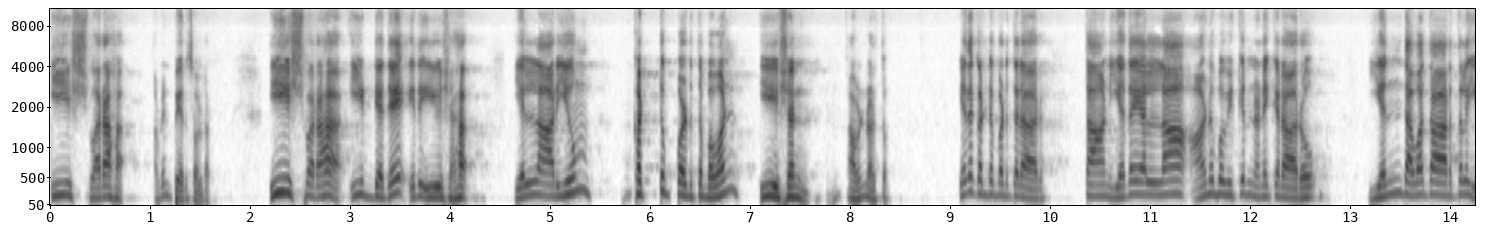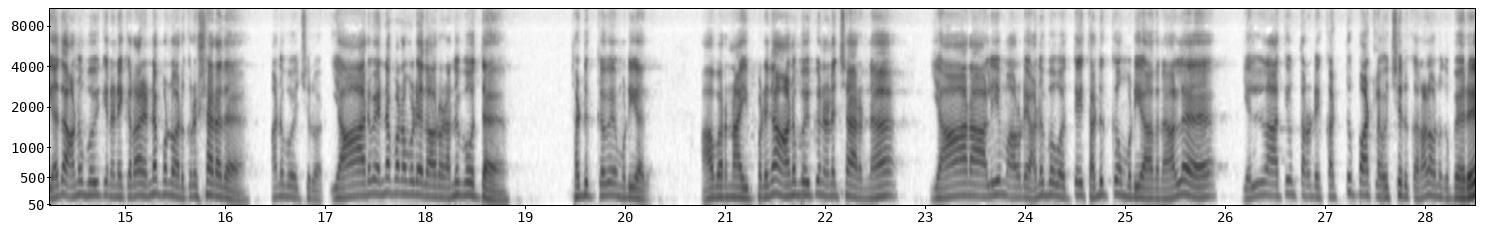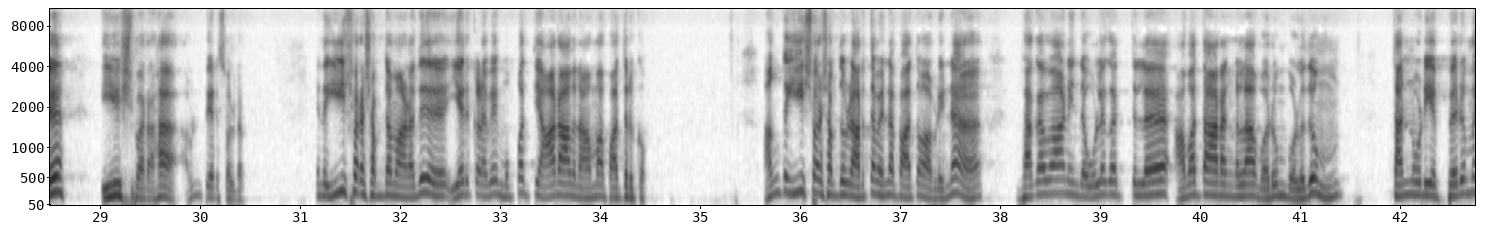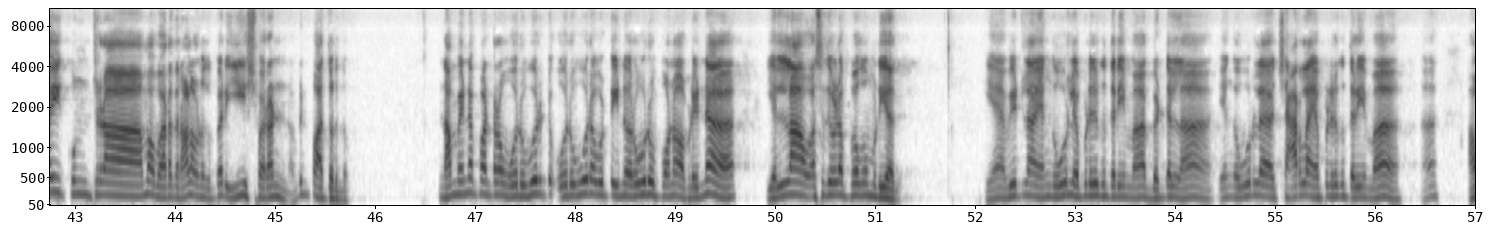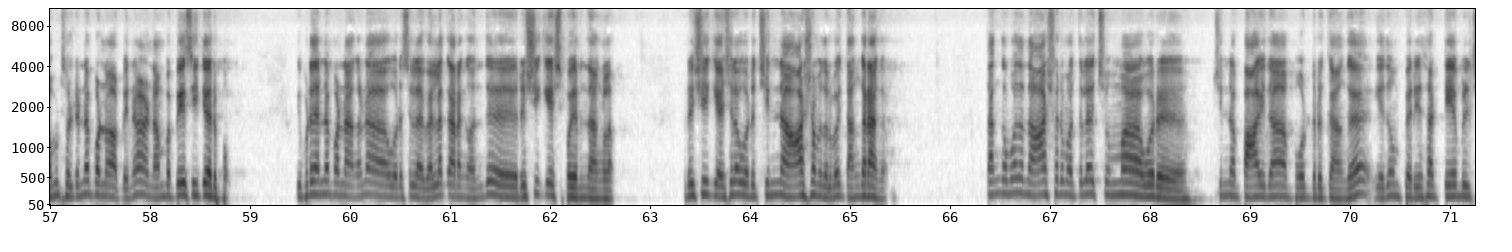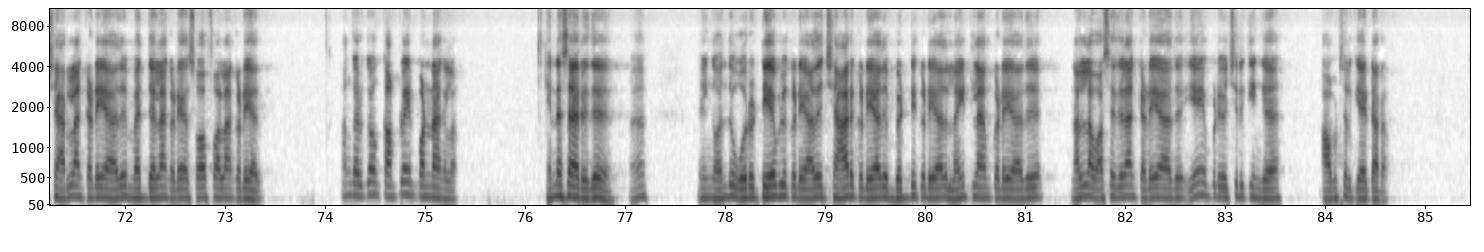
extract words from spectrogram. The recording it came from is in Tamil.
ஈஸ்வரஹ அப்படின்னு பேர் சொல்றார். ஈஸ்வரஹ ஈட்யதே இது ஈஷஹ. எல்லாரையும் கட்டுப்படுத்துபவன் ஈஷன் அப்படின்னு அர்த்தம். எதை கட்டுப்படுத்துறார்? தான் எதையெல்லாம் அனுபவிக்க நினைக்கிறாரோ எந்த அவதாரத்துல எதை அனுபவிக்க நினைக்கிறாரோ என்ன பண்ணுவார் கிருஷ்ணர் அதை அனுபவிச்சிருவார். யாருமே என்ன பண்ண முடியாது அவரோட அனுபவத்தை தடுக்கவே முடியாது. அவர் நான் இப்படிதான் அனுபவிக்க நினைச்சாருன்னா யாராலையும் அவருடைய அனுபவத்தை தடுக்க முடியாதனால எல்லாத்தையும் தன்னுடைய கட்டுப்பாட்டுல வச்சிருக்கனால அவனுக்கு பேரு ஈஸ்வரஹ அப்படின்னு பேர் சொல்றார். இந்த ஈஸ்வர சப்தமானது ஏற்கனவே முப்பத்தி ஆறாவது நாமா பார்த்திருக்கோம். அங்க ஈஸ்வர சப்தோட அர்த்தம் என்ன பார்த்தோம் அப்படின்னா பகவான் இந்த உலகத்துல அவதாரங்களா வரும் பொழுதும் தன்னுடைய பெருமை குன்றாம வரதுனால அவனுக்கு பேர் ஈஸ்வரன் அப்படின்னு பார்த்துருந்தோம். நம்ம என்ன பண்றோம்? ஒரு ஊரு ஒரு ஊரை விட்டு இன்னொரு ஊருக்கு போனோம் அப்படின்னா எல்லா வசதியோட போக முடியாது. என் வீட்டுல எங்க ஊர்ல எப்படி இருக்கும் தெரியுமா? பெட் எல்லாம் எங்க ஊர்ல சேர்லாம் எப்படி இருக்கும் தெரியுமா? அப்படின்னு சொல்லிட்டு என்ன பண்ணுவோம் அப்படின்னா நம்ம பேசிட்டே இருப்போம். இப்படிதான் என்ன பண்ணாங்கன்னா ஒரு சில வெள்ளைக்காரங்க வந்து ரிஷிகேஷ் போயிருந்தாங்களாம். ரிஷிகேஷில் ஒரு சின்ன ஆசிரமத்தில் போய் தங்குறாங்க. தங்கும் போது அந்த ஆசிரமத்தில் சும்மா ஒரு சின்ன பாய் தான் போட்டிருக்காங்க. எதுவும் பெருசாக டேபிள் சேர்லாம் கிடையாது மெத்தெல்லாம் கிடையாது சோஃபாலாம் கிடையாது. அங்கே இருக்கவங்க கம்ப்ளைண்ட் பண்ணாங்களாம். என்ன சார் இது? நீங்கள் வந்து ஒரு டேபிள் கிடையாது சேர் கிடையாது பெட்டு கிடையாது லைட் லேம்ப் கிடையாது நல்ல வசதிலாம் கிடையாது. ஏன் இப்படி வச்சுருக்கீங்க? அப்படின்னு சொல்லி கேட்டாராம்.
